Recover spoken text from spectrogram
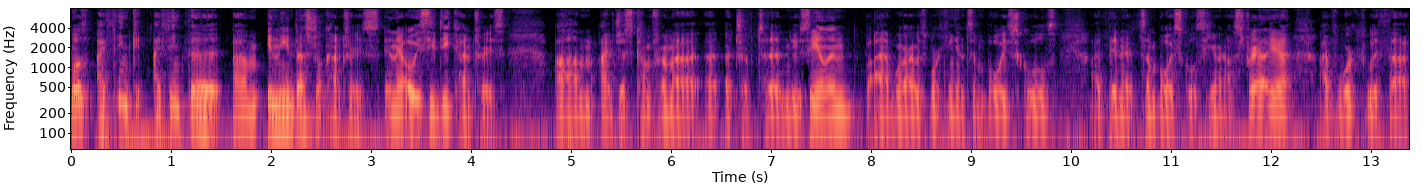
Well, I think I think the um, in the industrial countries, in the OECD countries, um, I've just come from a, a, a trip to New Zealand uh, where I was working in some boys' schools. I've been at some boys' schools here in Australia. I've worked with uh,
